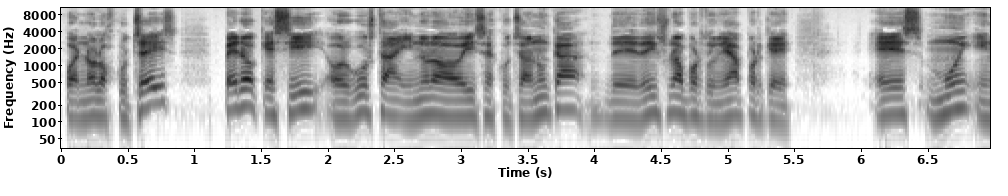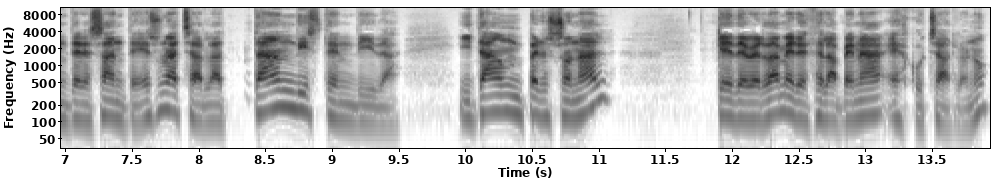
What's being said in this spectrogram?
pues no lo escuchéis, pero que si os gusta y no lo habéis escuchado nunca, deis una oportunidad porque es muy interesante. Es una charla tan distendida y tan personal que de verdad merece la pena escucharlo, ¿no?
